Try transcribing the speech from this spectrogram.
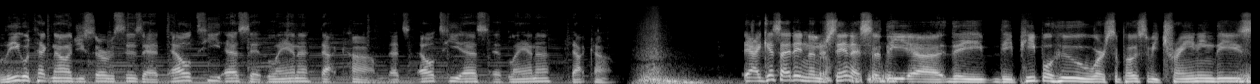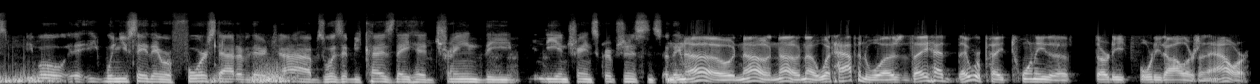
Legal Technology Services at ltsatlanta.com. That's ltsatlanta.com. Yeah, I guess I didn't understand that. So the uh, the the people who were supposed to be training these people, eh, when you say they were forced out of their jobs, was it because they had trained the Indian transcriptionists, and so they? No, were- no, no, no. What happened was they had they were paid twenty to thirty, forty dollars an hour,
